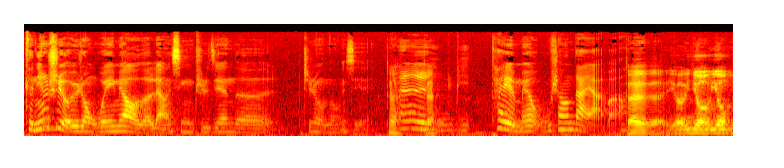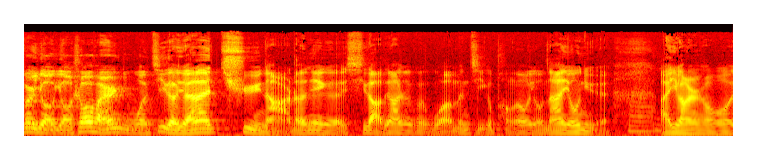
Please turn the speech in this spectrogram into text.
肯定是有一种微妙的两性之间的这种东西，对但是它也没有无伤大雅吧？对对对，有有有不是有有时候，反正我记得原来去哪儿的那个洗澡地方，这个我们几个朋友有男有女，嗯啊，一帮人说我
